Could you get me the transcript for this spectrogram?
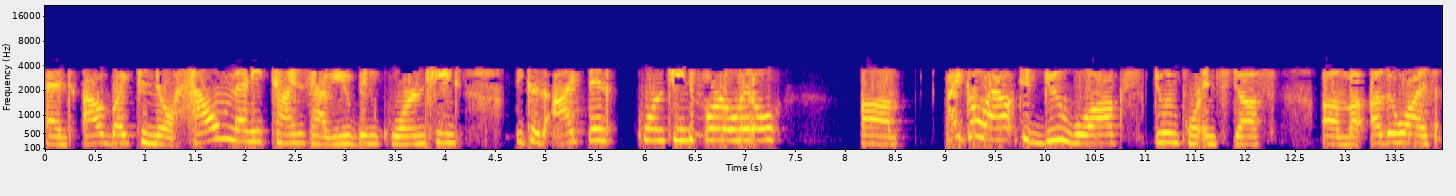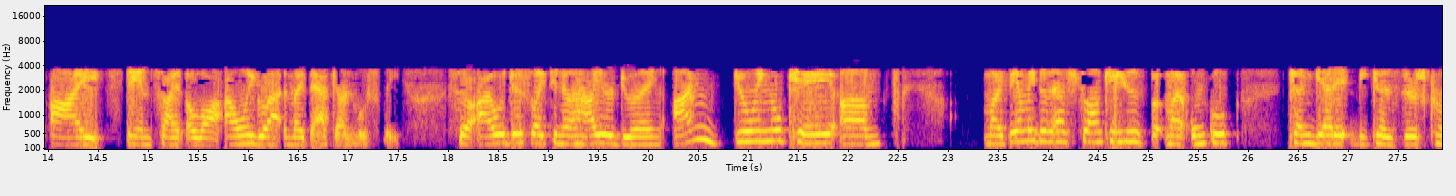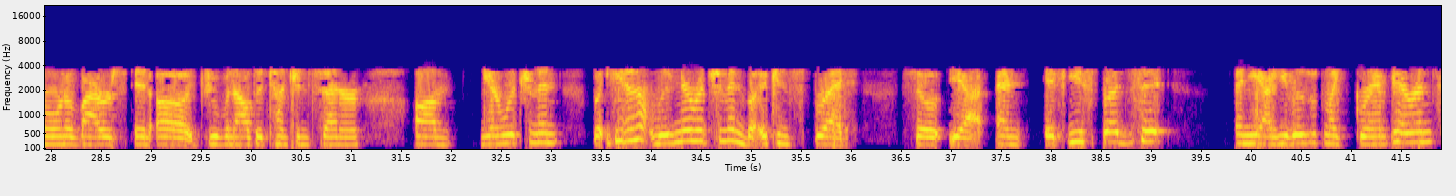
and I would like to know how many times have you been quarantined? Because I've been quarantined for a little. Um, I go out to do walks, do important stuff. Um, but otherwise I stay inside a lot. I only go out in my backyard mostly. So I would just like to know how you're doing. I'm doing okay. Um, my family doesn't have strong cases, but my uncle can get it because there's coronavirus in a juvenile detention center um, near Richmond. But he doesn't live near Richmond, but it can spread. So yeah, and if he spreads it, and yeah, he lives with my grandparents.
